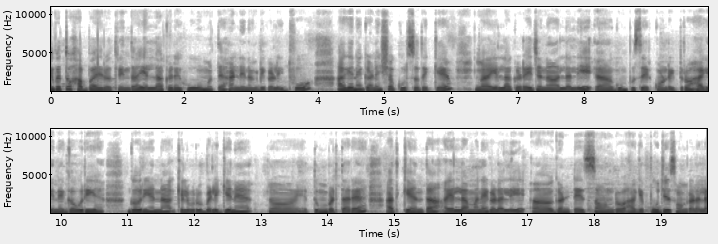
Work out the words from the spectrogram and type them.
ಇವತ್ತು ಹಬ್ಬ ಇರೋದ್ರಿಂದ ಎಲ್ಲ ಕಡೆ ಹೂವು ಮತ್ತು ಹಣ್ಣಿನ ಅಂಗಡಿಗಳಿದ್ವು. ಹಾಗೆಯೇ ಗಣೇಶ ಕೂರಿಸೋದಕ್ಕೆ ಎಲ್ಲ ಕಡೆ ಜನ ಅಲ್ಲಲ್ಲಿ ಗುಂಪು ಸೇರಿಕೊಂಡಿದ್ರು. ಹಾಗೆಯೇ ಗೌರಿ, ಗೌರಿಯನ್ನು ಕೆಲವರು ಬೆಳಿಗ್ಗೆನೇ ತುಂಬಿಡ್ತಾರೆ. ಅದಕ್ಕೆ ಅಂತ ಎಲ್ಲ ಮನೆಗಳಲ್ಲಿ ಗಂಟೆ ಸೌಂಡು, ಹಾಗೆ ಪೂಜೆ ಸೌಂಡ್ಗಳೆಲ್ಲ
